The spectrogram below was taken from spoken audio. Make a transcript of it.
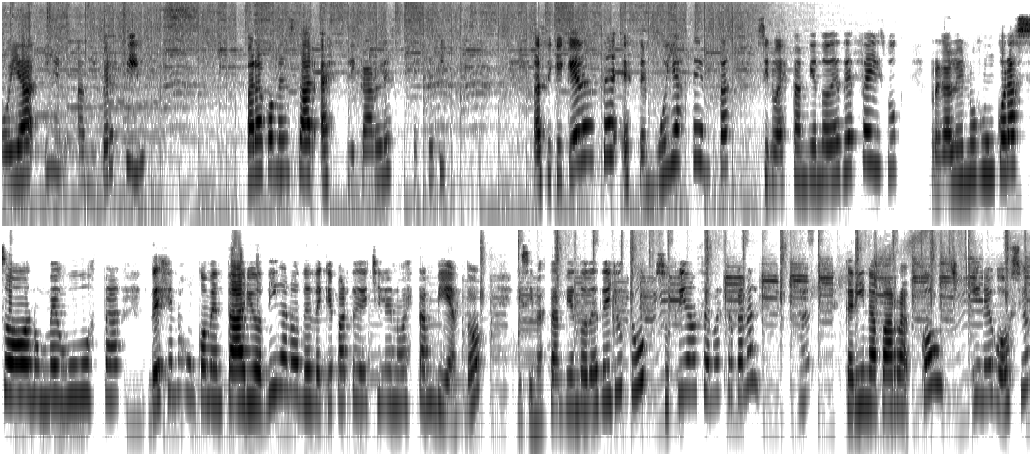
voy a ir a mi perfil para comenzar a explicarles este tip. Así que quédense, estén muy atentas si nos están viendo desde Facebook, regálenos un corazón, un me gusta, déjenos un comentario, díganos desde qué parte de Chile nos están viendo. Y si no están viendo desde YouTube, suscríbanse a nuestro canal. ¿eh? Karina Parra, Coach y Negocios.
